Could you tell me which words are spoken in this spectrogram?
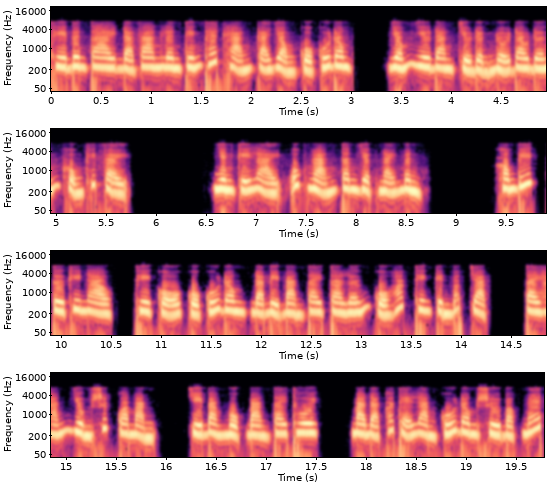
thì bên tai đã vang lên tiếng thét khản cả giọng của Cú Đông, giống như đang chịu đựng nỗi đau đớn khủng khiếp vậy. Nhìn kỹ lại, út noãn tâm giật nảy mình. Không biết từ khi nào thì cổ của Cú Đông đã bị bàn tay to lớn của Hoắc Thiên Kình bắp chặt, tay hắn dùng sức qua mạnh, chỉ bằng một bàn tay thôi mà đã có thể làm Cú Đông sùi bọt mép.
